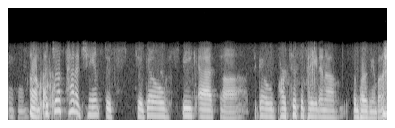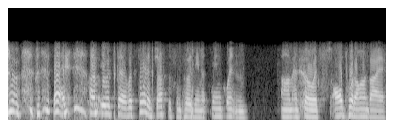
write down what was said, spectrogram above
Mm-hmm. Um, I just had a chance to to go speak at uh, to go participate in a symposium, but but um, it was the Restorative Justice Symposium at San Quentin, um, and so it's all put on by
